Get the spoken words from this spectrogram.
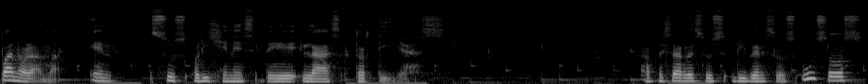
panorama, en sus orígenes de las tortillas. A pesar de sus diversos usos,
